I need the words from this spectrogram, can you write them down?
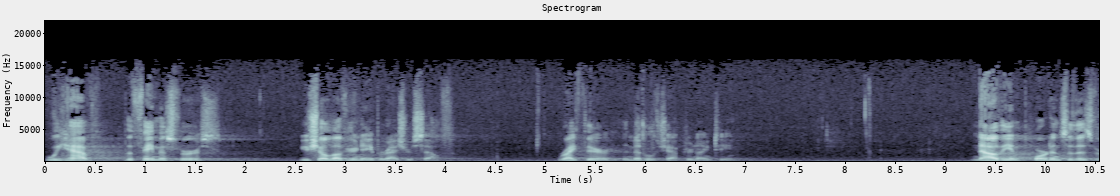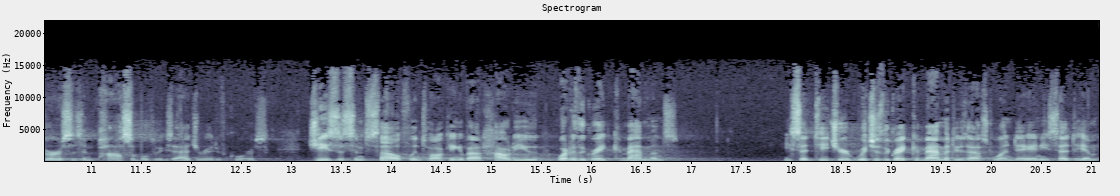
we have the famous verse, You shall love your neighbor as yourself. Right there in the middle of chapter 19. Now, the importance of this verse is impossible to exaggerate, of course. Jesus himself, when talking about how do you, what are the great commandments, he said, Teacher, which is the great commandment? He was asked one day, and he said to him,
